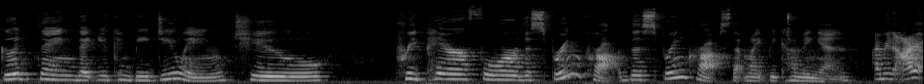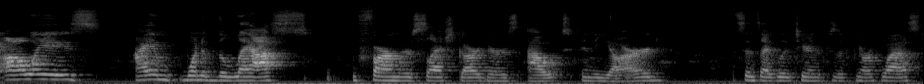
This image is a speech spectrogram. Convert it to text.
good thing that you can be doing to prepare for the spring crop the spring crops that might be coming in? I mean, I always, I am one of the last farmers slash gardeners out in the yard since I've lived here in the Pacific Northwest.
